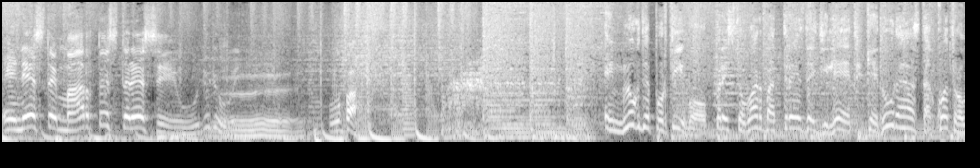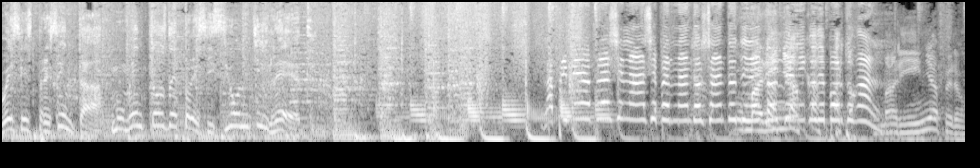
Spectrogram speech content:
en este martes 13. Uy, uy, uy. Ufa. En Blog Deportivo, Presto Barba 3 de Gillette, que dura hasta cuatro veces, presenta Momentos de Precisión Gillette. La primera frase la hace Fernando Santos, director Mariña. técnico de Portugal. Mariña, pero.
